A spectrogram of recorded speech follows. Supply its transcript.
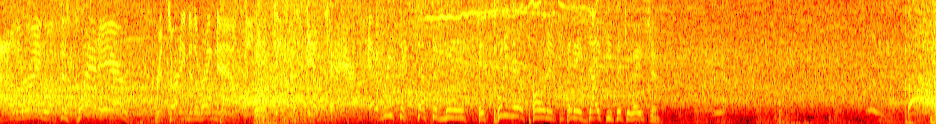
Out of the ring, what's his plan here? Returning to the ring now. Oh my God, a steel chair! Every successive move is putting their opponent in a dicey situation. Oh.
